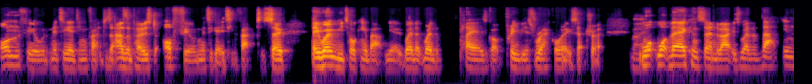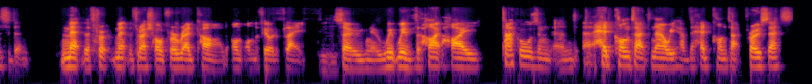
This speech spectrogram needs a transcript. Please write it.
on-field mitigating factors as opposed to off-field mitigating factors. So they won't be talking about you know whether whether players got previous record, etc. Right. What what they're concerned about is whether that incident met the th- met the threshold for a red card on, on the field of play. Mm-hmm. So you know with, with the high high tackles and and uh, head contact, now we have the head contact process.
